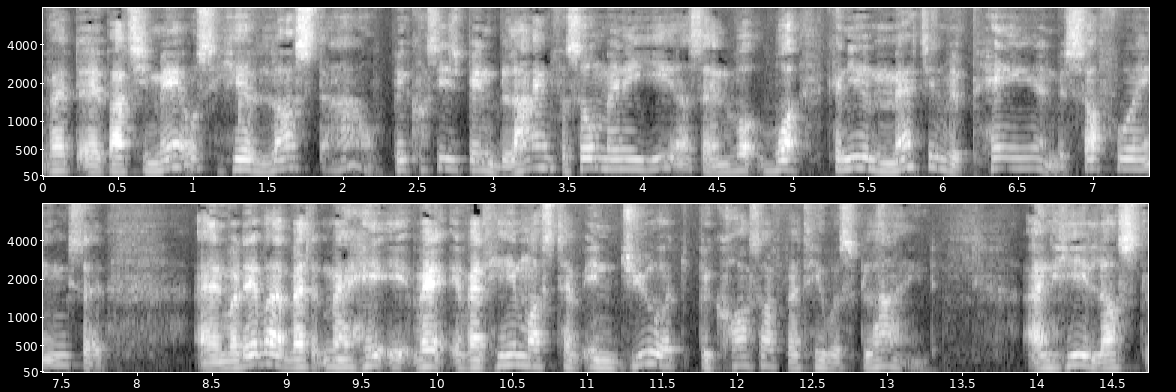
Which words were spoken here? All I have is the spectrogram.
that uh, Bartimaeus he had lost out because he's been blind for so many years, and what what can you imagine the pain and the sufferings and and whatever that that he must have endured because of that he was blind, and he lost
